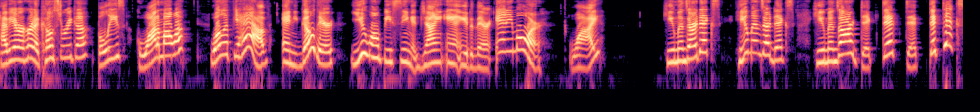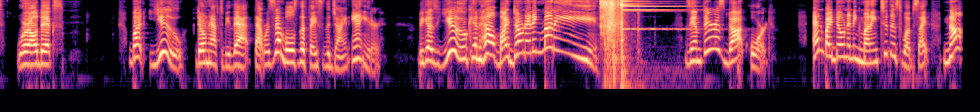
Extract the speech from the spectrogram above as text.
Have you ever heard of Costa Rica, Belize, Guatemala? Well, if you have, and you go there, you won't be seeing a giant anteater there anymore. Why? Humans are dicks. Humans are dicks. Humans are dick, dick, dick, dick, dicks. We're all dicks. But you don't have to be that that resembles the face of the giant anteater. Because you can help by donating money! Xenarthrans.org. And by donating money to this website, not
